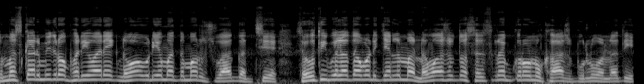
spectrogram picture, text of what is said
નમસ્કાર મિત્રો ફરીવાર એક નવા વિડીયોમાં તમારું સ્વાગત છે. સૌથી પહેલાં તો આપણી ચેનલમાં નવા છો તો સબસ્ક્રાઇબ કરવાનું ખાસ ભૂલવા નથી.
